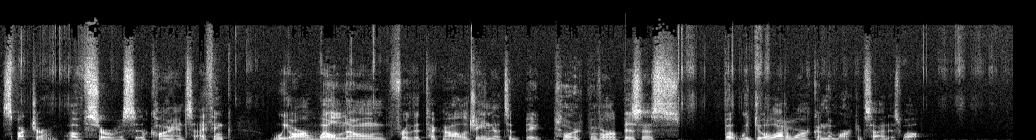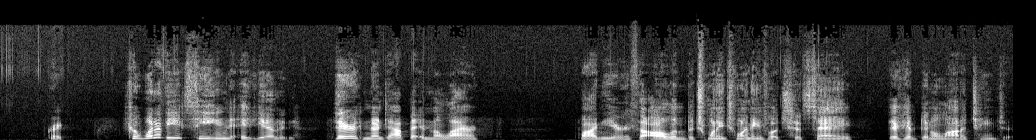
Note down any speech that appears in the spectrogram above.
spectrum of services clients. I think we are well known for the technology, and that's a big part of our business, but we do a lot of work on the market side as well. Great. So, what have you seen? You know, there's no doubt that in the last five years, all of the 2020s, let's just say, there have been a lot of changes.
